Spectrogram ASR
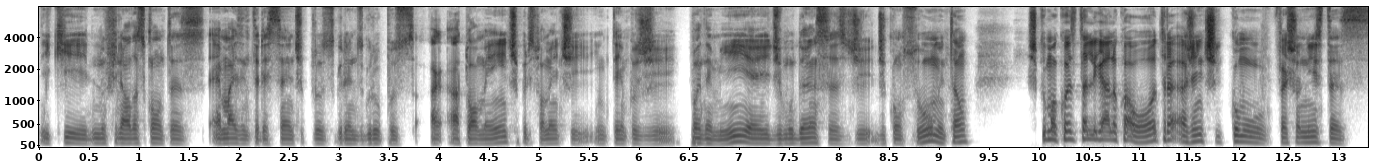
e que no final das contas é mais interessante para os grandes grupos atualmente, principalmente em tempos de pandemia e de mudanças de, de consumo. Então, acho que uma coisa está ligada com a outra. A gente, como fashionistas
